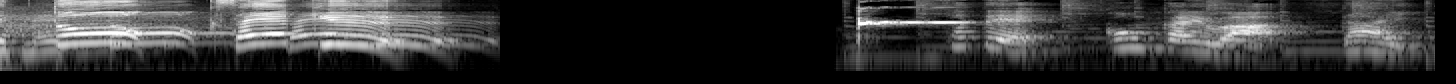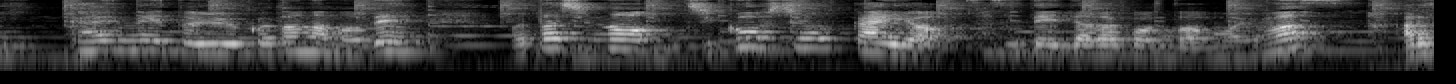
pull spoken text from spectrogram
ット草野球。さて今回は第1回目ということなので私の自己紹介をさせていただこうと思います。改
